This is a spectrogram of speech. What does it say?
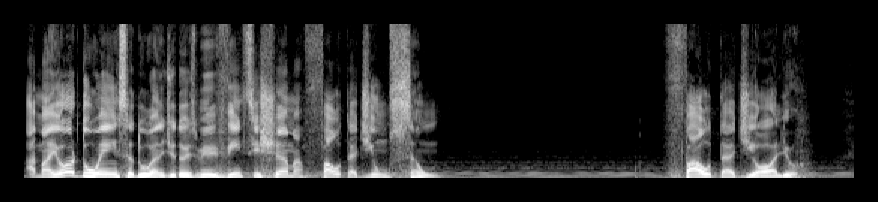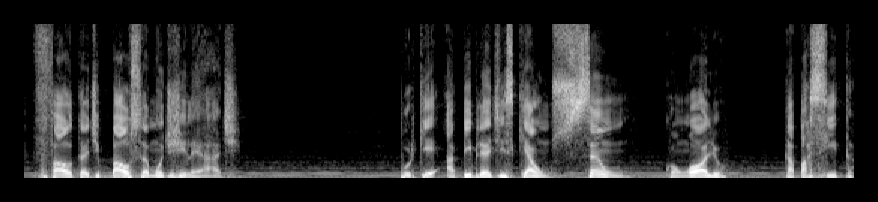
A maior doença do ano de 2020 se chama falta de unção. Falta de óleo. Falta de bálsamo de Gileade. Porque a Bíblia diz que a unção com óleo capacita.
